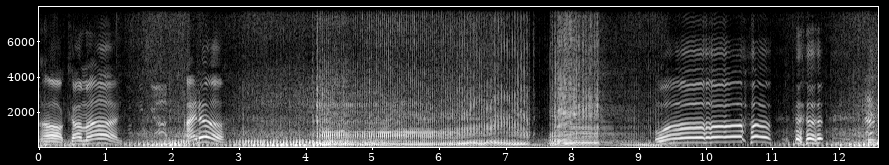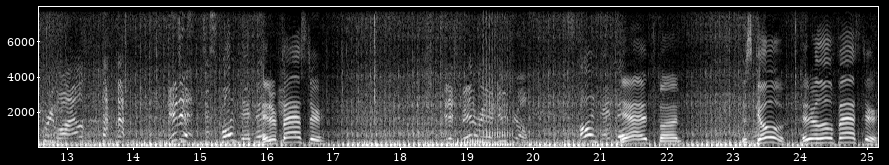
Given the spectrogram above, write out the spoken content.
Oh, come on. He's got it. I know. Whoa! That's pretty wild. Hit it. Just spun, didn't it? Hit her faster. Did it spin or were you in neutral? Spun, didn't it? Yeah, it's fun. Just go. Hit her a little faster.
